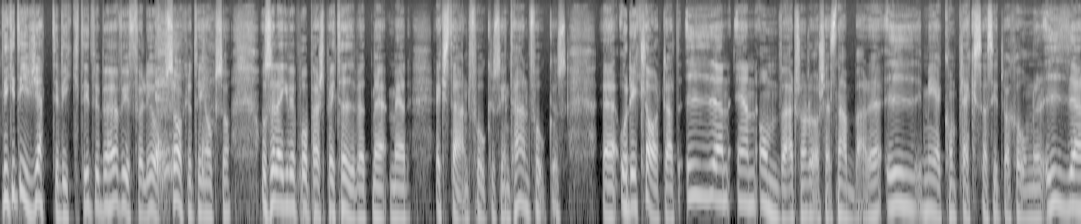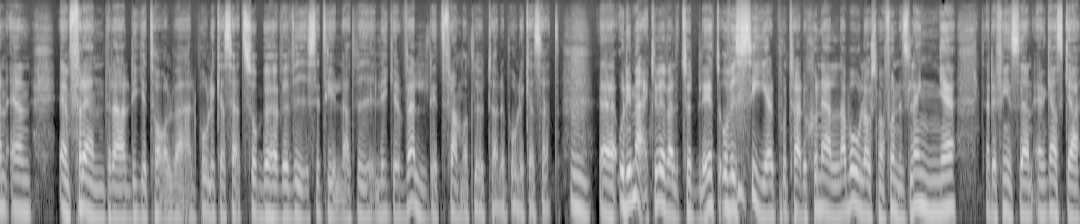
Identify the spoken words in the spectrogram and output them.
Vilket är jätteviktigt. Vi behöver ju följa upp saker och ting också. Och så lägger vi på perspektivet med, med externt fokus och internt fokus. Och det är klart att i en, en omvärld som rör sig snabbare, i mer komplexa situationer, i en, en en förändrad digital värld på olika sätt så behöver vi se till att vi ligger väldigt framåtlutade på olika sätt. Mm. Eh, och det märker vi väldigt tydligt och vi ser på traditionella bolag som har funnits länge där det finns en, en ganska,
